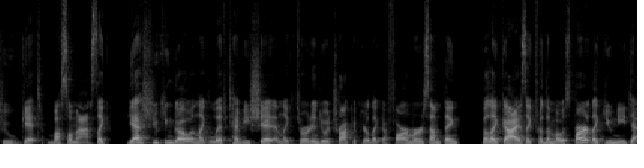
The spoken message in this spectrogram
to get muscle mass. Like, yes, you can go and like lift heavy shit and like throw it into a truck if you're like a farmer or something. But like, guys, like for the most part, like you need to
